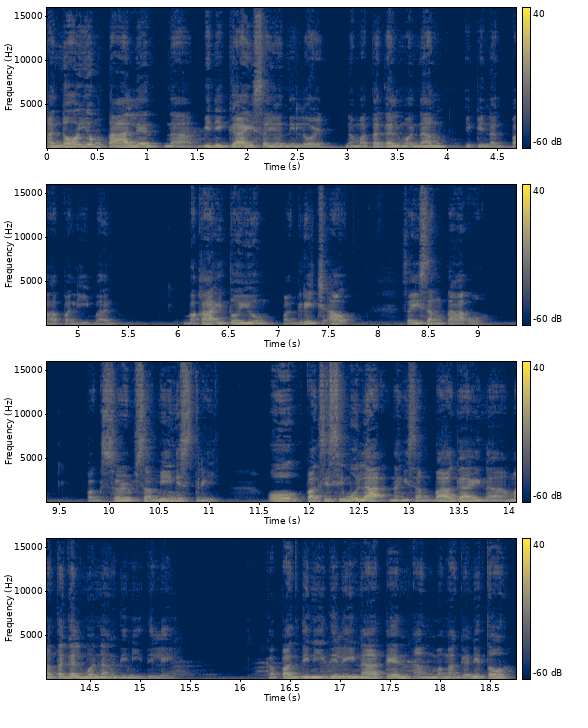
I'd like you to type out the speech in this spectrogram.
ano yung talent na binigay sa iyo ni Lord na matagal mo nang ipinagpapaliban? Baka ito yung pag-reach out sa isang tao, pag-serve sa ministry, o pagsisimula ng isang bagay na matagal mo nang dinidelay. Kapag dinidelay natin ang mga ganito,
